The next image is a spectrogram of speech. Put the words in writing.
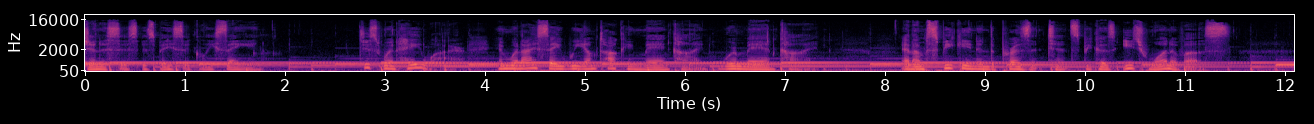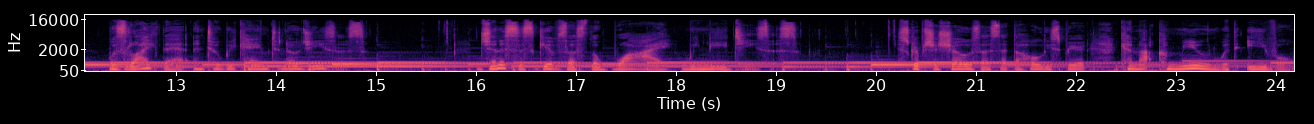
Genesis is basically saying. Just went haywire. And when I say we, I'm talking mankind. We're mankind. And I'm speaking in the present tense because each one of us was like that until we came to know Jesus. Genesis gives us the why we need Jesus. Scripture shows us that the Holy Spirit cannot commune with evil,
